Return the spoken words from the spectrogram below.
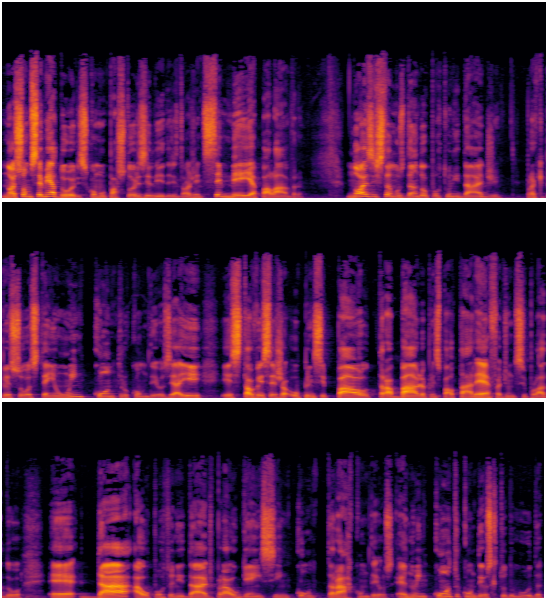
nós somos semeadores, como pastores e líderes, então a gente semeia a palavra. Nós estamos dando oportunidade para que pessoas tenham um encontro com Deus. E aí, esse talvez seja o principal trabalho, a principal tarefa de um discipulador. É dar a oportunidade para alguém se encontrar com Deus. É no encontro com Deus que tudo muda.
